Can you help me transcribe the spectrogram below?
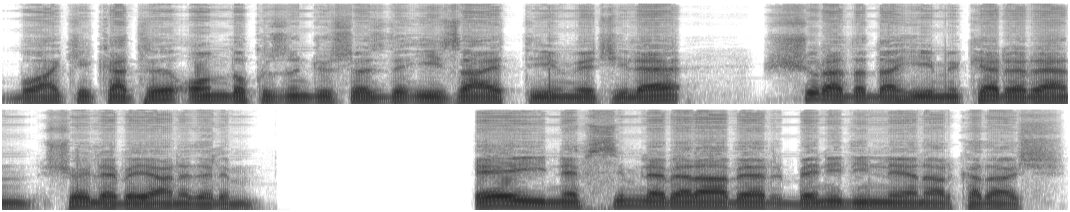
Bu hakikati 19. sözde izah ettiğim vecile şurada dahi mükerreren şöyle beyan edelim. Ey nefsimle beraber beni dinleyen arkadaş!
